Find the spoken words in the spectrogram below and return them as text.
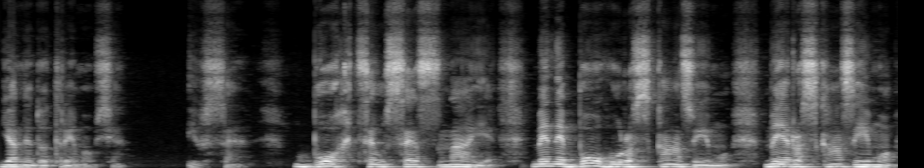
я не дотримався, і все. Бог це все знає. Ми не Богу розказуємо, ми розказуємо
